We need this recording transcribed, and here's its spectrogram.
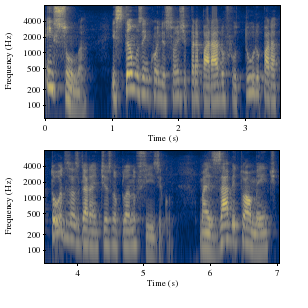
Em suma, estamos em condições de preparar o futuro para todas as garantias no plano físico, mas habitualmente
